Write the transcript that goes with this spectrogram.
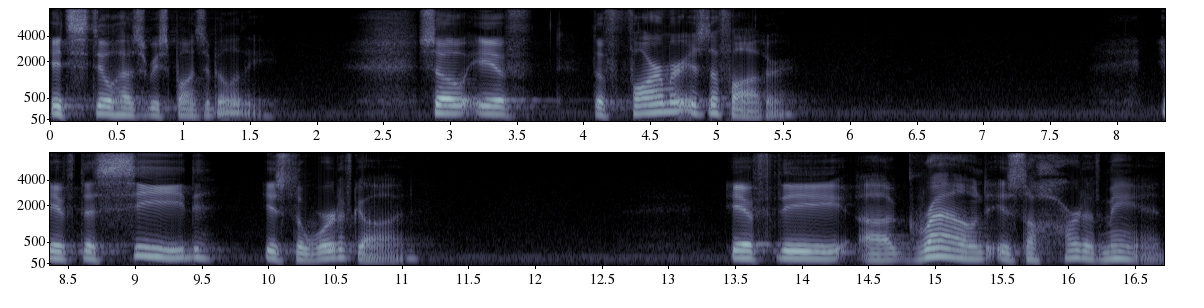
It still has responsibility. So if the farmer is the father, if the seed is the Word of God, if the uh, ground is the heart of man,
